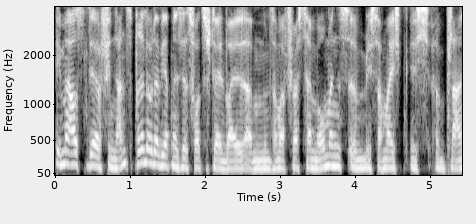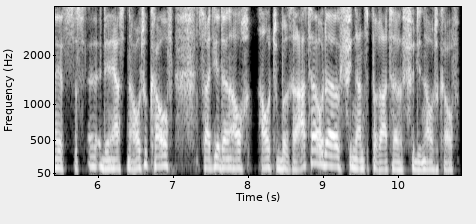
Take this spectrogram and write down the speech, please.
immer aus der Finanzbrille oder wie hat man sich das vorzustellen? Weil, ähm, sag mal, First-Time-Moments, ähm, ich sag mal, ich, ich äh, plane jetzt das, äh, den ersten Autokauf. Seid ihr dann auch Autoberater oder Finanzberater für den Autokauf?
